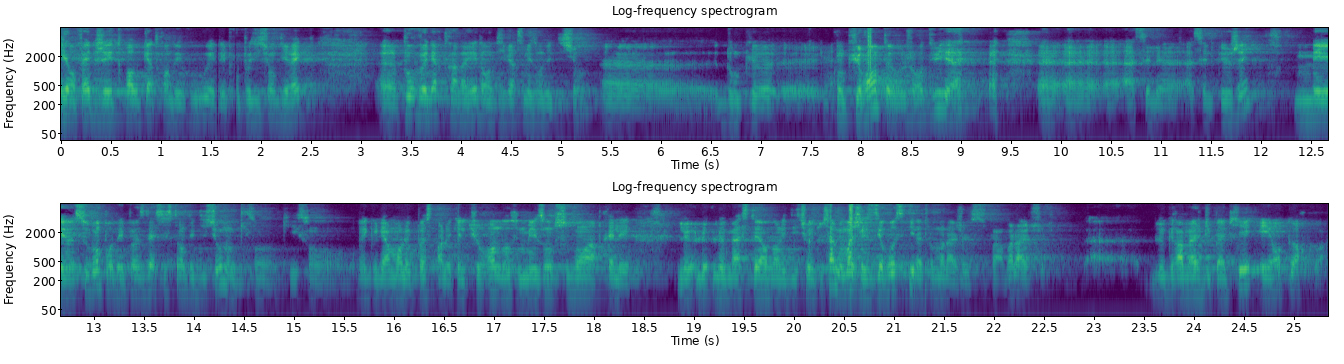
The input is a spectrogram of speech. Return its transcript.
Et en fait, j'ai trois ou quatre rendez-vous et des propositions directes pour venir travailler dans diverses maisons d'édition, euh, donc euh, concurrentes aujourd'hui à, celle, à celle que j'ai, mais souvent pour des postes d'assistant d'édition, donc qui sont, qui sont régulièrement le poste par lequel tu rentres dans une maison, souvent après les, le, master dans l'édition et tout ça. Mais moi, j'ai zéro skill à ce moment-là. Enfin voilà, le grammage du papier et encore quoi.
